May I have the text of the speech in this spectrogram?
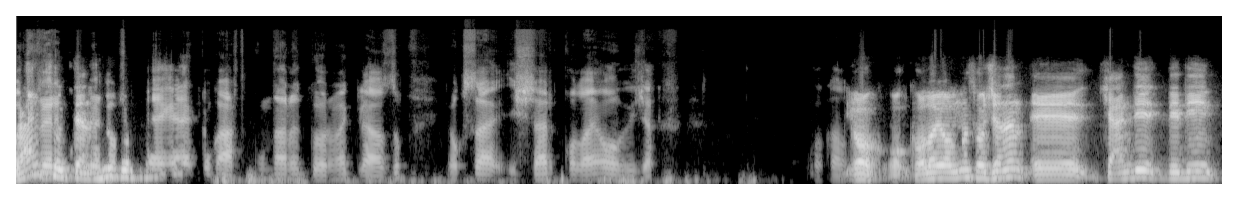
gerçekten gerek yok artık bunları görmek lazım. Yoksa işler kolay olmayacak. Bakalım. Yok o kolay olmaz. Hocanın e, kendi dediği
